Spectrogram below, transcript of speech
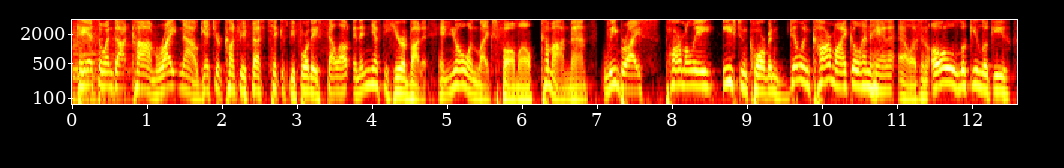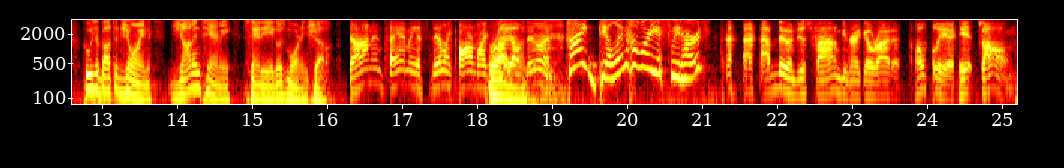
KSON.com right now. Get your Country Fest tickets before they sell out, and then you have to hear about it. And no one likes FOMO. Come on, man. Lee Brice, Parmalee, Easton Corbin, Dylan Carmichael, and Hannah Ellis. And oh, looky, looky, who's about to join John and Tammy, San Diego's morning show. Don and Tammy, it's Dylan Carmichael. Right How y'all on. doing? Hi, Dylan. How are you, sweetheart? I'm doing just fine. I'm getting ready to go write a hopefully a hit song.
